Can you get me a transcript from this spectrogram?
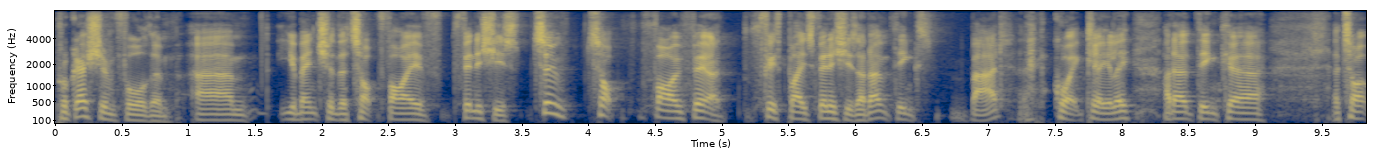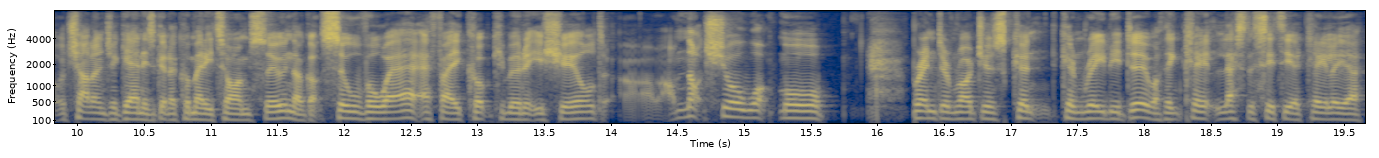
progression for them. Um, you mentioned the top five finishes, two top five uh, fifth place finishes. I don't think's bad. Quite clearly, I don't think uh, a title challenge again is going to come anytime soon. They've got silverware, FA Cup, Community Shield. I'm not sure what more Brendan Rodgers can can really do. I think clear, Leicester City are clearly a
